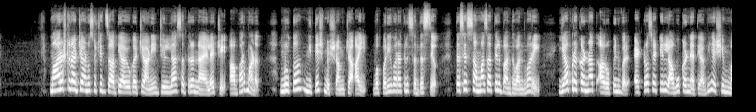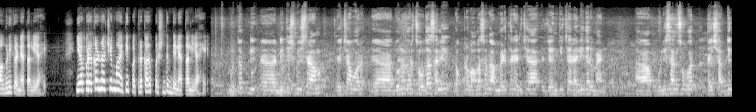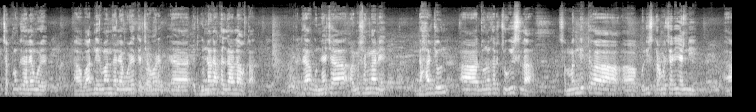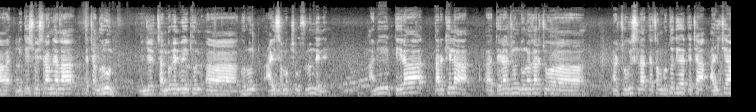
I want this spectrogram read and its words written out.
महाराष्ट्र राज्य अनुसूचित जाती आयोगाचे आणि जिल्हा सत्र न्यायालयाचे आभार मानत मृत नितेश मेश्रामच्या आई व परिवारातील सदस्य तसेच समाजातील बांधवांद्वारे या प्रकरणात आरोपींवर अॅट्रॉसिटी लागू करण्यात यावी अशी मागणी करण्यात आली आहे. या प्रकरणाची माहिती पत्रकार परिषदेत देण्यात आली आहे. मृतक नि नितेश मेश्राम याच्यावर दोन हजार चौदा साली डॉक्टर बाबासाहेब आंबेडकर यांच्या जयंतीच्या रॅली दरम्यान पोलिसांसोबत काही शाब्दिक चकमक झाल्यामुळे वाद निर्माण झाल्यामुळे त्याच्यावर एक गुन्हा दाखल झाला होता. त्या गुन्ह्याच्या अनुषंगाने दहा जून दोन हजार चोवीसला संबंधित पोलीस कर्मचारी यांनी नितेश मेश्राम याला त्याच्या घरून म्हणजे चांदूर रेल्वे इथून घरून आईसमक्ष उचलून नेले. आणि तेरा तारखेला तेरा जून दोन हजार चो चोवीसला त्याचा मृतदेह त्याच्या आईच्या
